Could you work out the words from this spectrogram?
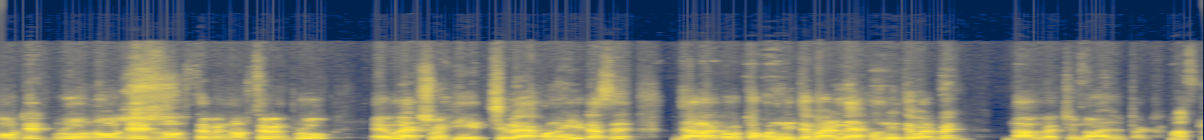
নোটেড প্রো নোটেড note seven note seven pro এগুলো একসময় হিট ছিল এখন হিট আছে। যারা তখন নিতে পারেন না এখন নিতে পারবেন। দাম রাখছি নয় হাজার টাকা। মাত্র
